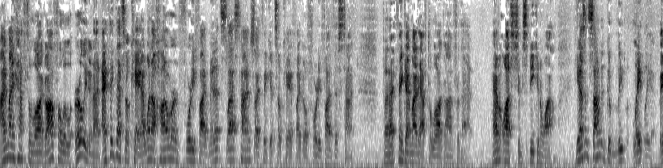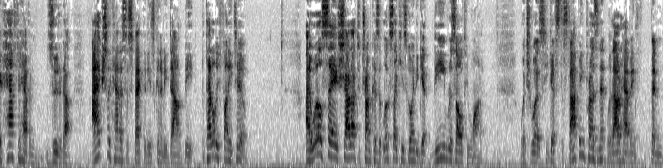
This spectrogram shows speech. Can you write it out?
I might have to log off a little early tonight. I think that's okay. I went a hour and 45 minutes last time, so I think it's okay if I go 45 this time. But I think I might have to log on for that. I haven't watched him speak in a while. He hasn't sounded good le- lately. They have to have him zooted up. I actually kind of suspect that he's going to be downbeat, but that'll be funny too. I will say shout out to Trump because it looks like he's going to get the result he wanted, which was he gets to stop being president without having been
